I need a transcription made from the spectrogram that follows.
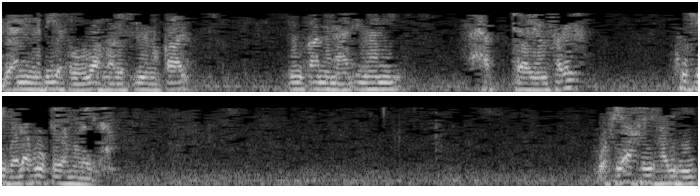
لأن النبي صلى الله عليه وسلم قال من قام مع الإمام حتى ينصرف كتب له قيام ليلة. وفي آخر هذه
